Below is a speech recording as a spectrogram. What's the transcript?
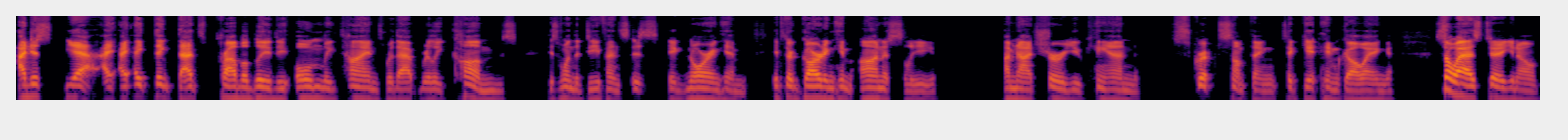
I just yeah i i think that's probably the only times where that really comes is when the defense is ignoring him. If they're guarding him honestly i'm not sure you can script something to get him going so as to you know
